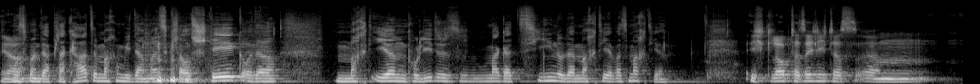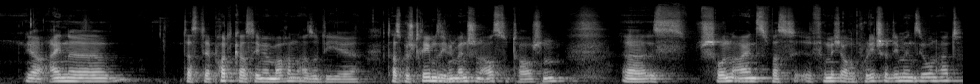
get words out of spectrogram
Ja. Muss man da Plakate machen wie damals Klaus Steg oder Macht ihr ein politisches Magazin oder macht ihr, was macht ihr? Ich glaube tatsächlich, dass ähm, ja, eine, dass der Podcast, den wir machen, also die, das Bestreben, sich mit Menschen auszutauschen, äh, ist schon eins, was für mich auch eine politische Dimension hat.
